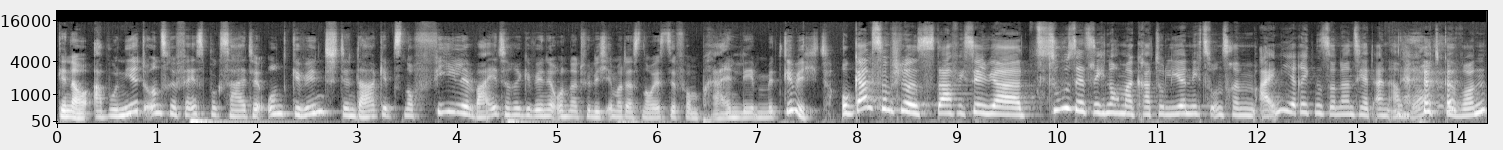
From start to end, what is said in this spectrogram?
Genau, abonniert unsere Facebook-Seite und gewinnt, denn da gibt's noch viele weitere Gewinne und natürlich immer das Neueste vom prallen Leben mit Gewicht. Und ganz zum Schluss darf ich Silvia zusätzlich nochmal gratulieren, nicht zu unserem Einjährigen, sondern sie hat einen Award gewonnen.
